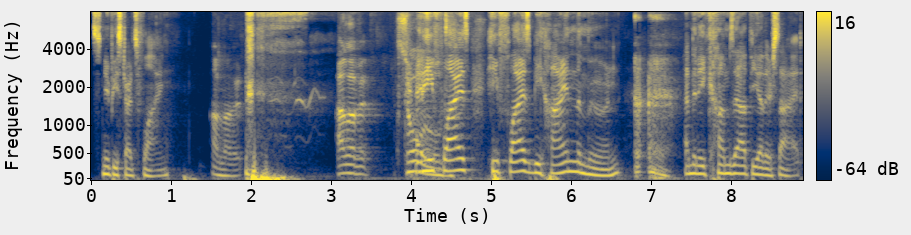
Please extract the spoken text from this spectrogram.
Snoopy starts flying. I love it. I love it. So and he flies he flies behind the moon and then he comes out the other side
